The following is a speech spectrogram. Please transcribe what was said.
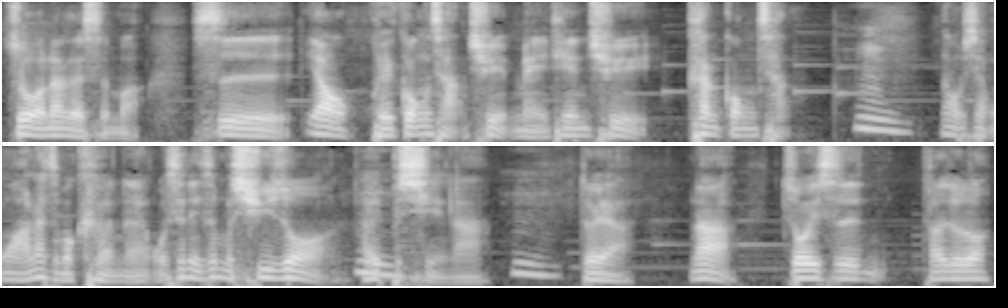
做那个什么，是要回工厂去每天去看工厂。嗯，那我想，哇，那怎么可能？我身体这么虚弱，那也不行啊。嗯，嗯对啊。那周医师他就说，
